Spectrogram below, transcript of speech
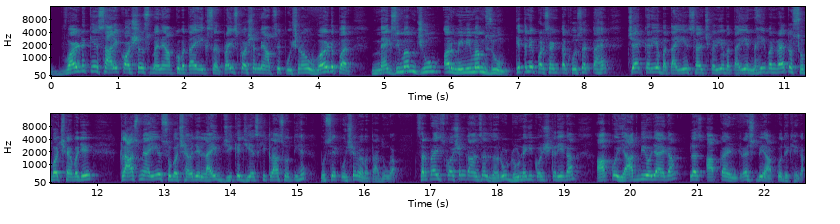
वर्ड के सारे क्वेश्चंस मैंने आपको बताया एक सरप्राइज़ क्वेश्चन मैं आपसे पूछ रहा हूँ। वर्ड पर मैक्सिमम जूम और मिनिमम जूम कितने परसेंट तक हो सकता है? चेक करिए, बताइए, सर्च करिए, बताइए। नहीं बन रहा है तो सुबह छः बजे क्लास में आइए। सुबह छः बजे लाइव जी के जी की क्लास होती है। मुझसे पूछे मैं बता दूँगा। सरप्राइज़ क्वेश्चन का आंसर ज़रूर ढूँढने की कोशिश करिएगा। आपको याद भी हो जाएगा, प्लस आपका इंटरेस्ट भी आपको दिखेगा।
